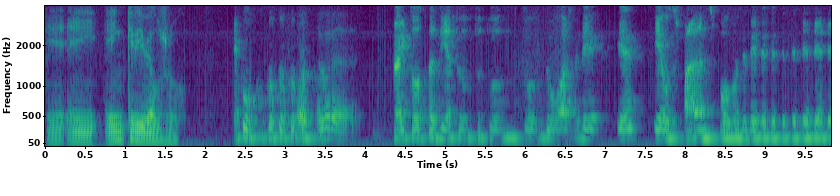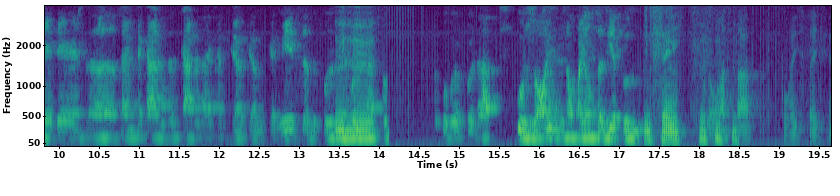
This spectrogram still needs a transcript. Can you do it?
É, é, é incrível o jogo. É agora, e Kratos fazia tudo, tudo, tudo, do OSD, e, e os espantos, povo de desde arranca a cara da cara da cabeça, do fundo depois os olhos, opa, ele fazia tudo. Sim. Ele lá está, Playstation.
